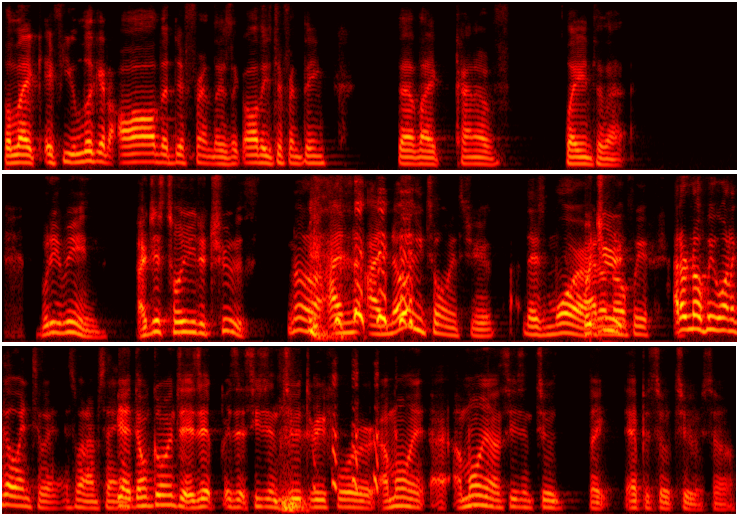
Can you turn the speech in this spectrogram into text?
But like, if you look at all the different, there's like all these different things that like kind of play into that. What do you mean? I just told you the truth. No, no, I know, I know you told me the truth. There's more. I don't know if we, I don't know if we want to go into it. Is what I'm saying. Yeah, don't go into. Is it is it season two, three, four? I'm only I'm only on season two, like episode two. So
